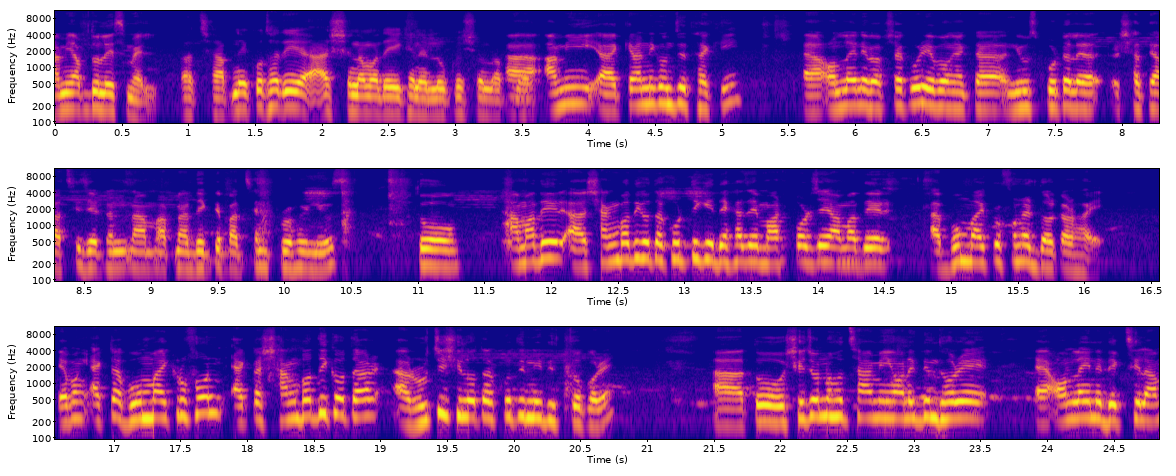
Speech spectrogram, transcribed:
আমি আব্দুল ইসমাইল। আচ্ছা আপনি কোথা দিয়ে আসছেন আমাদের এখানে লোকেশন আমি কেরানীগঞ্জে থাকি। অনলাইনে ব্যবসা করি এবং একটা নিউজ পোর্টালের সাথে আছি যেটার নাম আপনারা দেখতে পাচ্ছেন প্রহরী নিউজ তো আমাদের সাংবাদিকতা করতে গিয়ে দেখা যায় মাঠ পর্যায়ে আমাদের বুম মাইক্রোফোনের দরকার হয়। এবং একটা বুম মাইক্রোফোন একটা সাংবাদিকতার রুচিশীলতার প্রতিনিধিত্ব করে। তো সেজন্য হচ্ছে আমি অনেকদিন ধরে অনলাইনে দেখছিলাম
